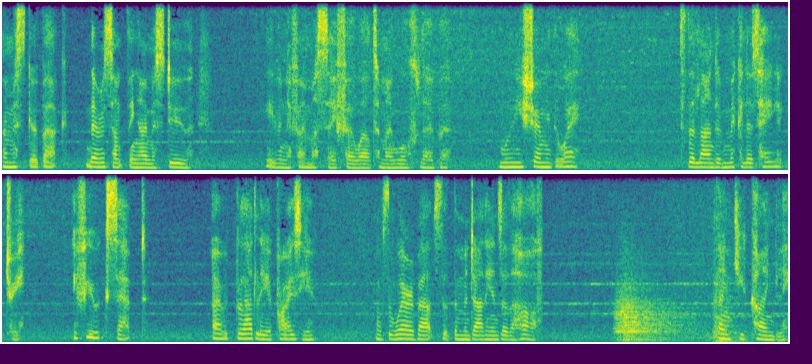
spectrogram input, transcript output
I must go back. There is something I must do, even if I must say farewell to my wolf Lobo. Will you show me the way? The land of Miquella's Haligtree. If you accept, I would gladly apprise you of the whereabouts of the medallion's of the half. Thank you kindly.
